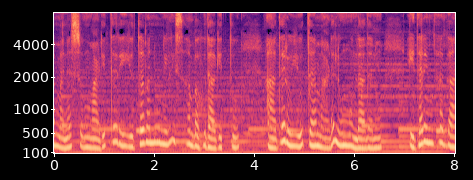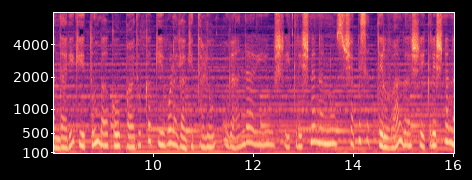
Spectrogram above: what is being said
ಮನಸ್ಸು ಮಾಡಿದ್ದರೆ ಯುದ್ಧವನ್ನು ನಿಲ್ಲಿಸಬಹುದಾಗಿತ್ತು. ಆದರೂ ಯುದ್ಧ ಮಾಡಲು ಮುಂದಾದನು. ಇದರಿಂದ ಗಾಂಧಾರಿಗೆ ತುಂಬ ಕೋಪ, ದುಃಖಕ್ಕೆ ಒಳಗಾಗಿದ್ದಳು. ಗಾಂಧಾರಿಯು ಶ್ರೀಕೃಷ್ಣನನ್ನು ಶಪಿಸುತ್ತಿರುವಾಗ ಶ್ರೀಕೃಷ್ಣನ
